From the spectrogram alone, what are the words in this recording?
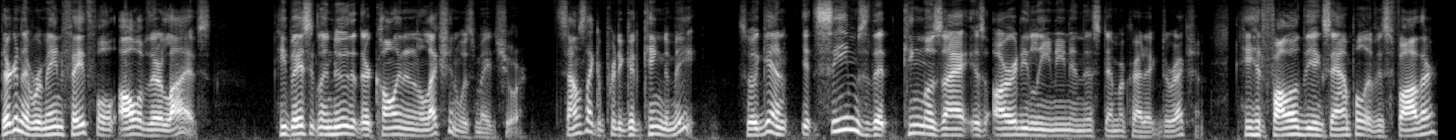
they're going to remain faithful all of their lives. He basically knew that their calling and election was made sure. Sounds like a pretty good king to me. So again, it seems that King Mosiah is already leaning in this democratic direction. He had followed the example of his father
